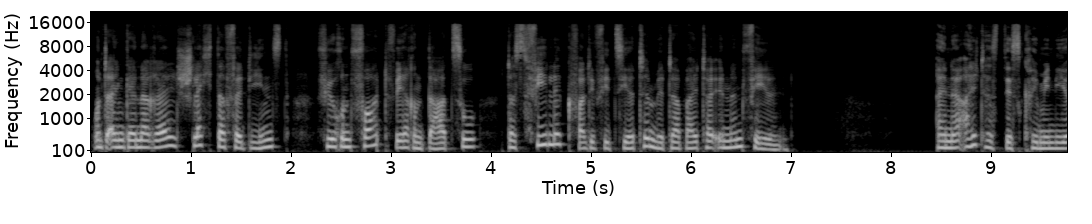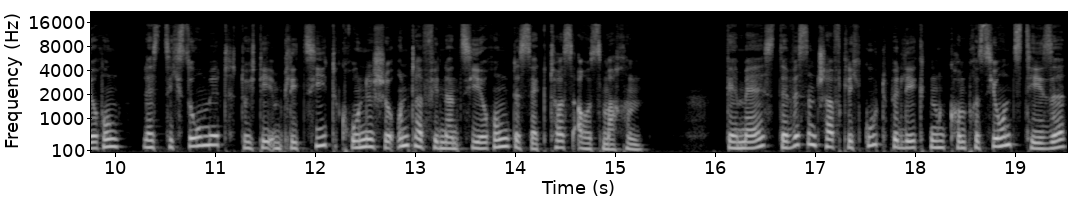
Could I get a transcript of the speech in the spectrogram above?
und ein generell schlechter Verdienst führen fortwährend dazu, dass viele qualifizierte Mitarbeiterinnen fehlen. Eine Altersdiskriminierung lässt sich somit durch die implizit chronische Unterfinanzierung des Sektors ausmachen. Gemäß der wissenschaftlich gut belegten Kompressionsthese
